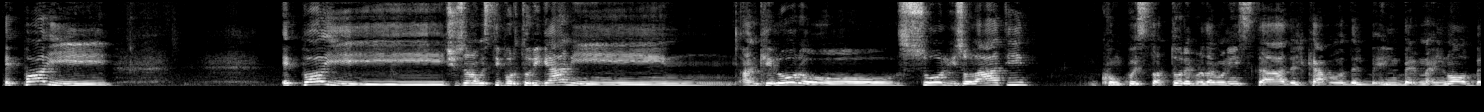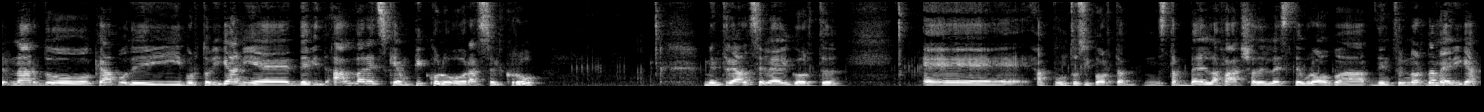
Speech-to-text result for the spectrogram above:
e poi e poi ci sono questi portoricani anche loro soli isolati con questo attore protagonista del capo del il, Berna, il, nuovo Bernardo capo dei portoricani è David Alvarez che è un piccolo Russell Crowe. Mentre Alcel Elgort è, appunto si porta sta bella faccia dell'est Europa dentro il Nord America.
